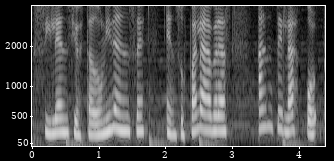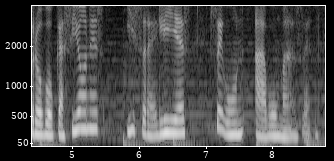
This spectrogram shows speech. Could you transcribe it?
silencio estadounidense, en sus palabras, ante las provocaciones israelíes según Abu Mazen.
